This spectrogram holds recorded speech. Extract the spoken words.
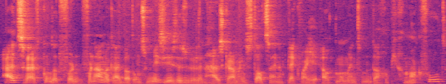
uitschrijft, komt dat voor, voornamelijk uit wat onze missie is. Dus we willen een huiskamer in de stad zijn, een plek waar je elk moment van de dag op je gemak voelt.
